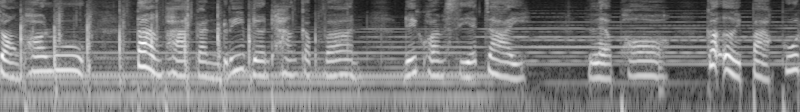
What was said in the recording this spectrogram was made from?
สองพ่อลูก ต่างพากันรีบเดินทางกลับบ้าน ด้วยความเสียใจ แล้วพ่อก็เอ่ยปากพูด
